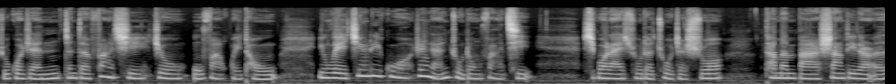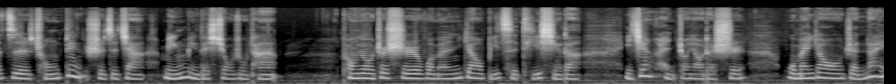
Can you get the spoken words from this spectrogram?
如果人真的放弃，就无法回头，因为经历过仍然主动放弃。希伯来书的作者说。他们把上帝的儿子从钉十字架，明明的羞辱他。朋友，这是我们要彼此提醒的一件很重要的事。我们要忍耐，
